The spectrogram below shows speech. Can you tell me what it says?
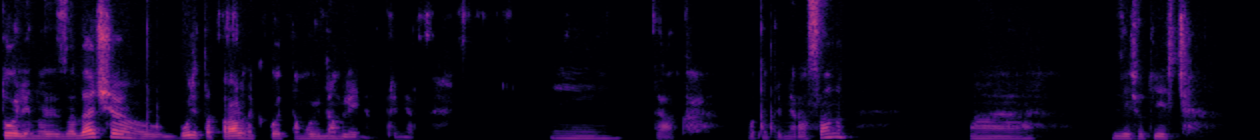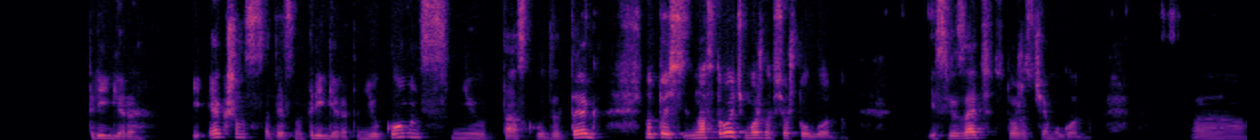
той или иной задачи будет отправлено какое-то там уведомление, например. Так, вот, например, Asana. Здесь вот есть триггеры и actions, соответственно, триггер это new comments, new task with a tag. Ну, то есть настроить можно все, что угодно. И связать тоже с чем угодно. А,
